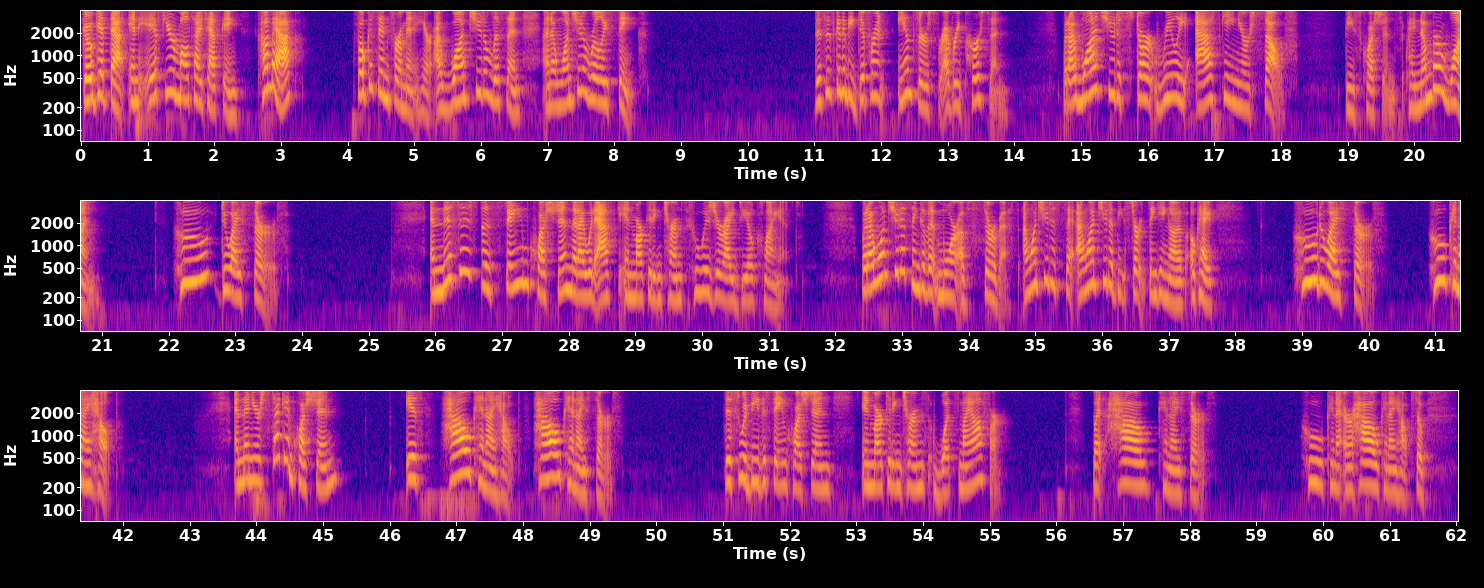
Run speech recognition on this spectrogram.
Go get that. And if you're multitasking, come back, focus in for a minute here. I want you to listen and I want you to really think. This is going to be different answers for every person. But I want you to start really asking yourself these questions. Okay, number one, who do I serve? And this is the same question that I would ask in marketing terms who is your ideal client? But I want you to think of it more of service. I want you to say I want you to be, start thinking of okay, who do I serve? Who can I help? And then your second question is how can I help? How can I serve? This would be the same question in marketing terms what's my offer? But how can I serve? Who can I, or how can I help? So,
